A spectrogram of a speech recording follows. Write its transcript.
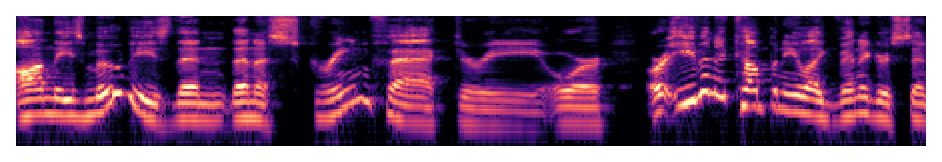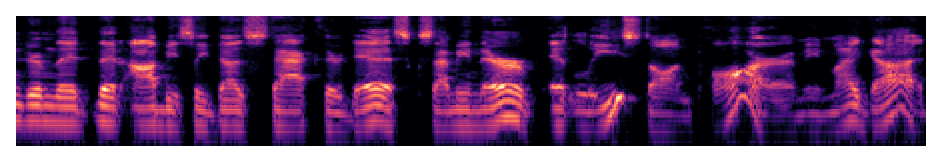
on these movies than than a Scream Factory or or even a company like Vinegar Syndrome that that obviously does stack their discs. I mean, they're at least on par. I mean, my God,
